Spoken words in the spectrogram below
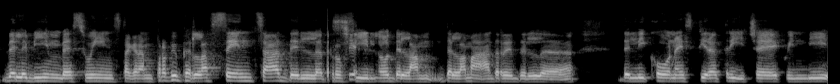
delle bimbe su Instagram, proprio per l'assenza del profilo sì. della, della, madre, del, dell'icona ispiratrice, quindi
